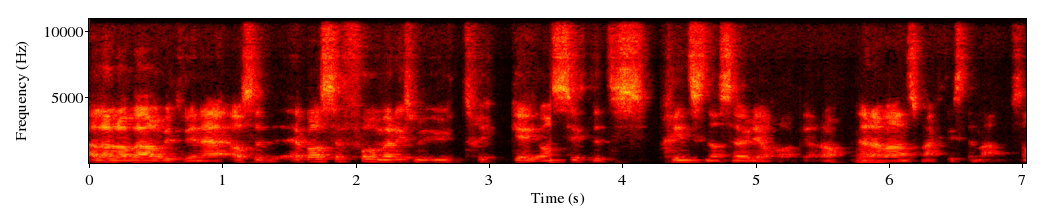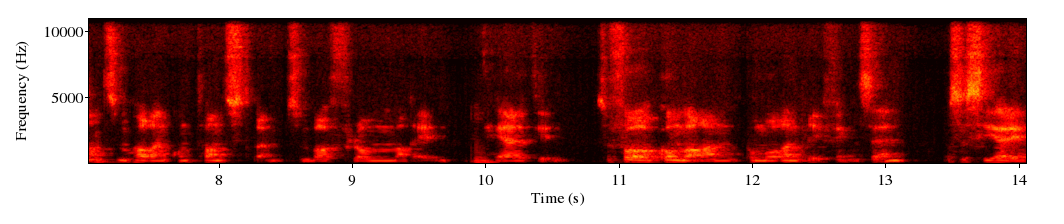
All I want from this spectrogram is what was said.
eller la være å utvinne altså, Jeg bare ser for meg liksom uttrykket i ansiktet til prinsen av Saudi-Arabia, da, en av verdens mektigste menn, sant? som har en kontantstrøm som bare flommer inn Mm. hele tiden. Så for, kommer han på morgenbrifingen sin, og så sier de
